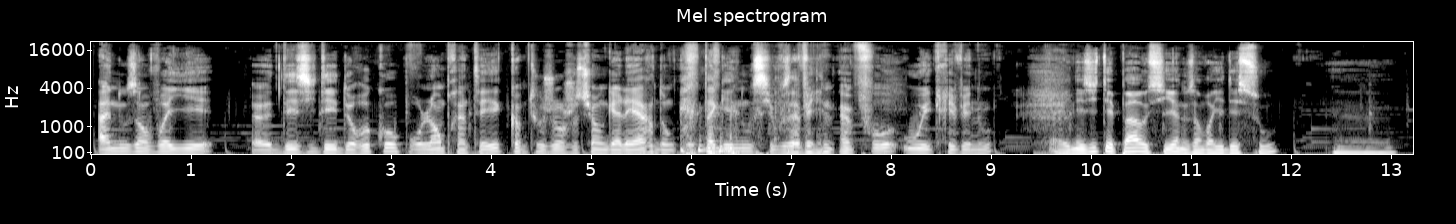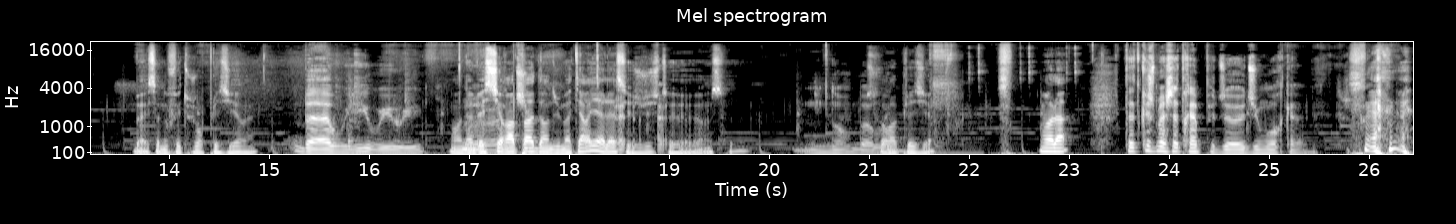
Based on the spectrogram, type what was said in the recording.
à nous envoyer euh, des idées de recos pour l'emprunter. Comme toujours, je suis en galère, donc euh, taguez-nous si vous avez une info ou écrivez-nous. et n'hésitez pas aussi à nous envoyer des sous. Euh, ben, ça nous fait toujours plaisir. hein. Bah oui, oui, oui. On Euh, n'investira tu- pas dans du matériel, hein, c'est juste. euh, on se Non, bah se oui. fera plaisir. Voilà. Peut-être que je m'achèterai un peu d'humour quand même.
